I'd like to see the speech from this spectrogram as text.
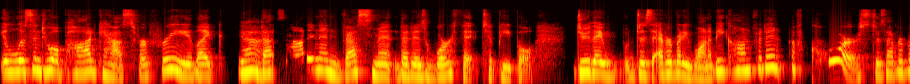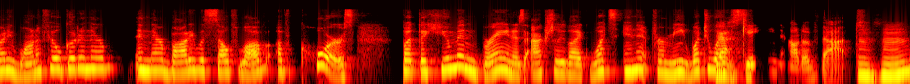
eh, listen to a podcast for free. Like, yeah, that's not an investment that is worth it to people. Do they, does everybody want to be confident? Of course. Does everybody want to feel good in their, in their body with self love? Of course. But the human brain is actually like, what's in it for me? What do yes. I gain out of that? Mm-hmm.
